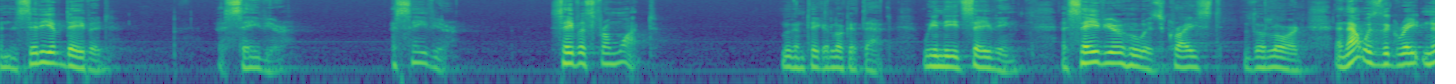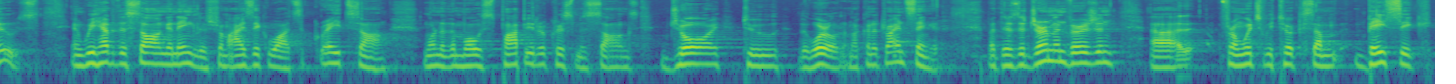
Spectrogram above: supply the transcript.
in the city of David a Savior. A Savior. Save us from what? We're going to take a look at that. We need saving. A Savior who is Christ the Lord. And that was the great news. And we have this song in English from Isaac Watts, a great song, one of the most popular Christmas songs, Joy to the World. I'm not going to try and sing it, but there's a German version uh, from which we took some basic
